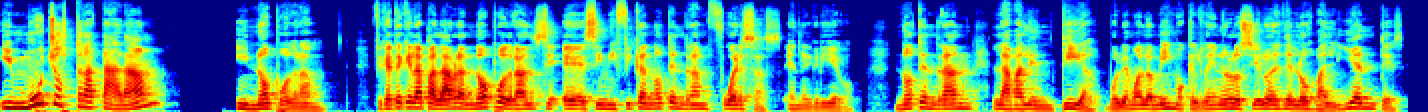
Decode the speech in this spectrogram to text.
y muchos tratarán y no podrán. Fíjate que la palabra no podrán eh, significa no tendrán fuerzas en el griego. No tendrán la valentía. Volvemos a lo mismo, que el reino de los cielos es de los valientes,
